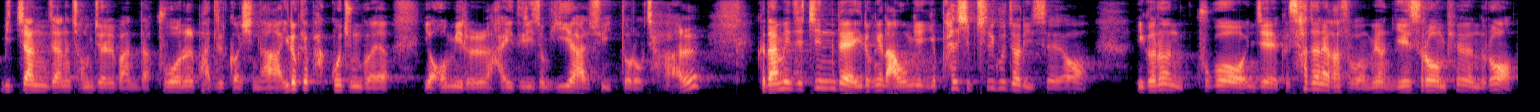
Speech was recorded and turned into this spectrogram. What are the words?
믿지 않는 자는 정죄를 받는다. 구원을 받을 것이나 이렇게 바꿔준 거예요. 이 어미를 아이들이 좀 이해할 수 있도록 잘 그 다음에 이제 찐대 이런 게 나온 게 이게 87구절이 있어요. 이거는 국어 이제 그 사전에 가서 보면 예스러운 표현으로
